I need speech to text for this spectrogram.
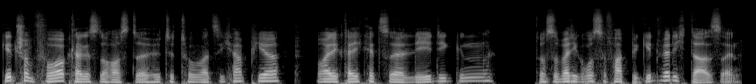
Geht schon vor, klang es noch aus der Hütte Torvalds. Ich habe hier noch eine Kleinigkeit zu erledigen. Doch sobald die große Fahrt beginnt, werde ich da sein.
